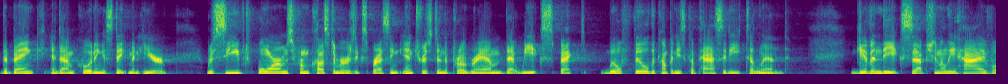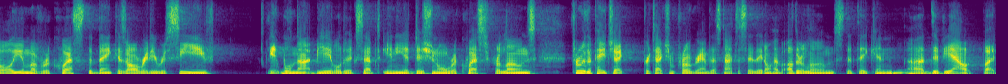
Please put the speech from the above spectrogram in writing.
the bank, and I'm quoting a statement here, received forms from customers expressing interest in the program that we expect will fill the company's capacity to lend. Given the exceptionally high volume of requests the bank has already received, it will not be able to accept any additional requests for loans through the Paycheck Protection Program. That's not to say they don't have other loans that they can uh, divvy out, but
